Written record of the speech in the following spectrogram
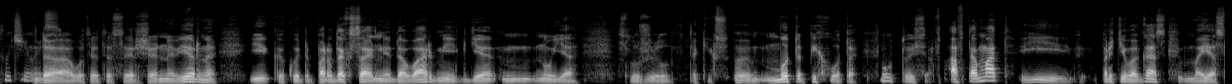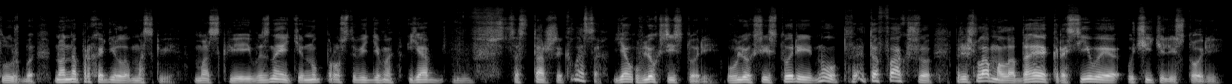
случилось. Да, вот это совершенно верно. И какой-то парадоксальный, да, в армии, где, ну, я служил в таких... Э, мотопехота. Ну, то есть автомат и противогаз, моя служба. Но она проходила в Москве. Москве. И вы знаете, ну, просто, видимо, я со старших классах я увлекся историей. Увлекся историей, ну, это факт, что пришла молодая, красивая учитель истории.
